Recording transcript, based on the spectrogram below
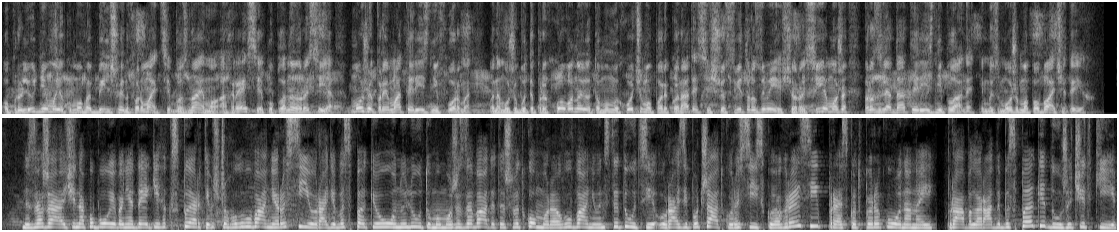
оприлюднюємо якомога більше інформації, бо знаємо, агресія, яку планує Росія, може приймати різні форми. Вона може бути прихованою, тому ми хочемо переконатися, що світ розуміє, що Росія може розглядати різні плани, і ми зможемо побачити їх. Незважаючи на побоювання деяких експертів, що головування Росії у Раді безпеки ООН у лютому може завадити швидкому реагуванню інституції у разі початку російської агресії, Прескот переконаний, правила Ради безпеки дуже чіткі.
